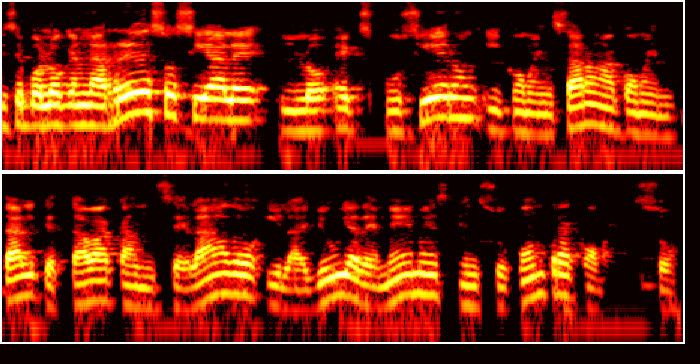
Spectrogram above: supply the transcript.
Dice, por lo que en las redes sociales lo expusieron y comenzaron a comentar que estaba cancelado y la lluvia de memes en su contra comenzó.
